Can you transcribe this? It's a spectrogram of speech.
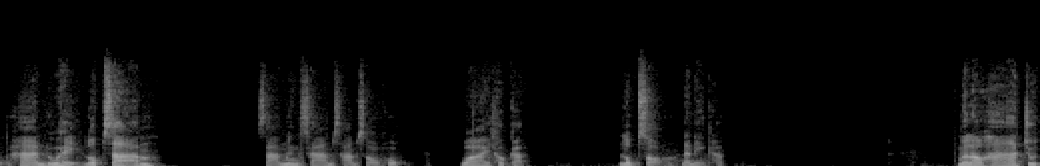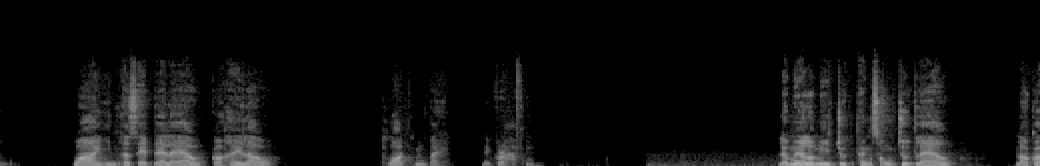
6 หารด้วยลบ 3 3 1 3 3 2 6 y เท่ากับลบ2นั่นเองครับ เมื่อเราหาจุด y intercept ได้แล้วก็ให้เรา plot มันไปในกราฟนี้ แล้วเมื่อเรามีจุดทั้ง 2 จุดแล้ว เราก็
